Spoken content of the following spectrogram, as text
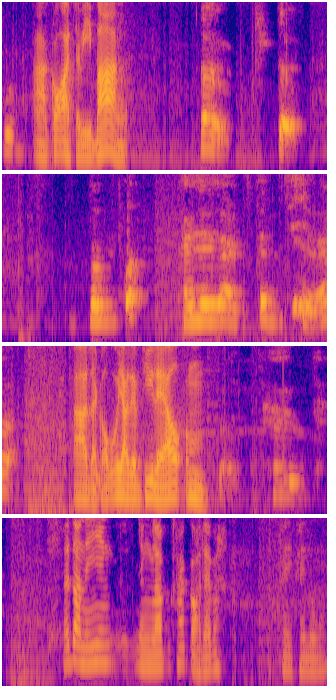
ผมอ่า ก็อาจจะมีบ้างแต่แต่ผมก็พยายามเต็มที่แล้วอ่า แต่ก็พยายามเต็มที่แล้ว อืม แล้วตอนนี้ยังยังรับค่ากอดได้ปะใครใครรู้บ้าง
